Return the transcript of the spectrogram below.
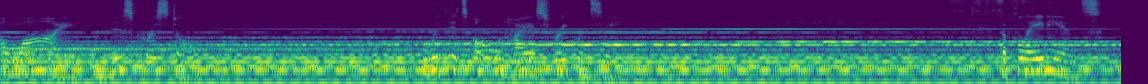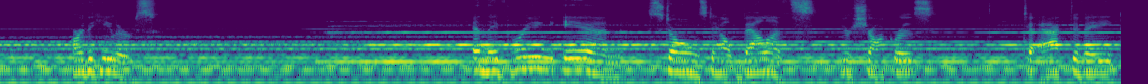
align this crystal with its own highest frequency. The Pleiadians are the healers. and they bring in stones to help balance your chakras, to activate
